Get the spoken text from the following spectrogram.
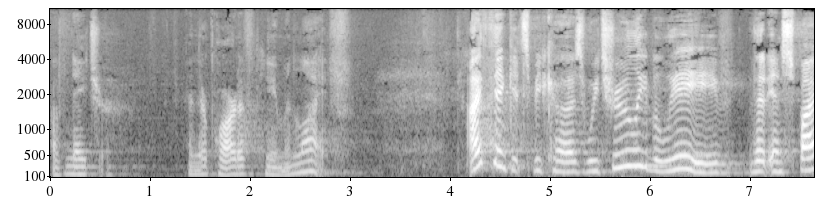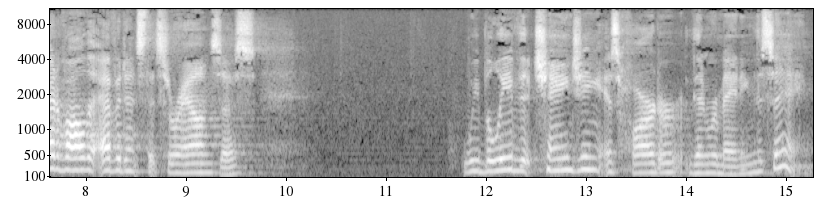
of nature, and they're part of human life. I think it's because we truly believe that, in spite of all the evidence that surrounds us, we believe that changing is harder than remaining the same.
